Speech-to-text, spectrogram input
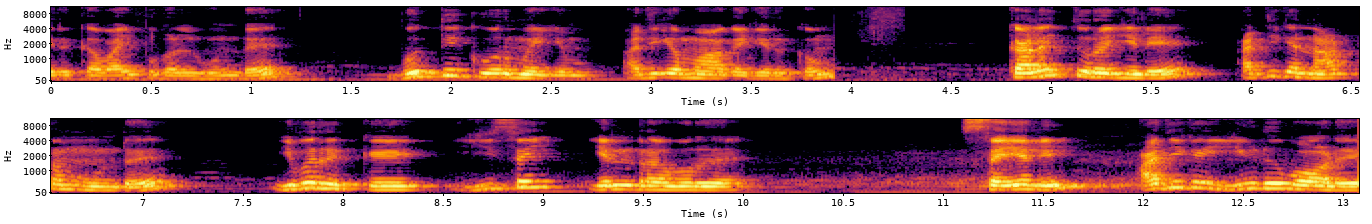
இருக்க வாய்ப்புகள் உண்டு. புத்தி கூர்மையும் அதிகமாக இருக்கும். கலைத்துறையிலே அதிக நாட்டம் உண்டு. இவருக்கு இசை என்ற ஒரு செயலில் அதிக ஈடுபாடு.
